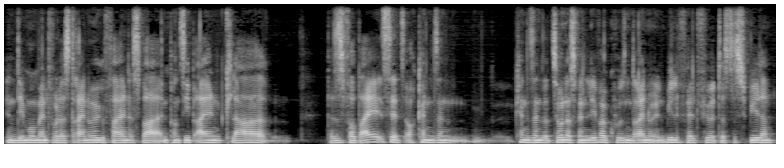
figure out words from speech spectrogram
in dem Moment, wo das 3-0 gefallen ist, war im Prinzip allen klar, dass es vorbei ist. Jetzt auch keine, Sen keine Sensation, dass wenn Leverkusen 3-0 in Bielefeld führt, dass das Spiel dann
